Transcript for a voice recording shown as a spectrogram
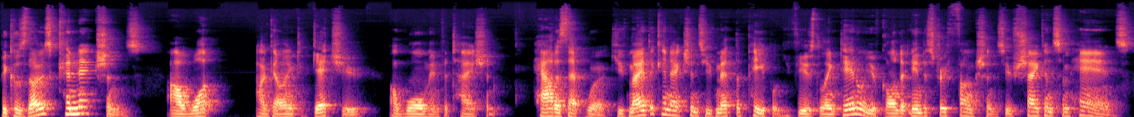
because those connections are what are going to get you a warm invitation. How does that work? You've made the connections, you've met the people, you've used LinkedIn or you've gone to industry functions, you've shaken some hands.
